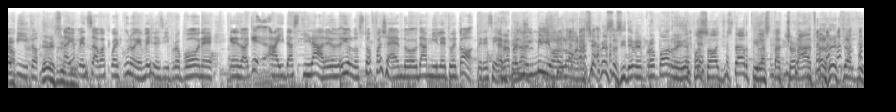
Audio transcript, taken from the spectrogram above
Ho capito. No, io pensavo a qualcuno che invece si propone, che ne so, che hai da stirare. Io lo sto facendo, dammi le tue cose, per esempio. Era meglio no? il mio allora, cioè questo si deve proporre che posso aggiustarti la staccionata del giardino.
